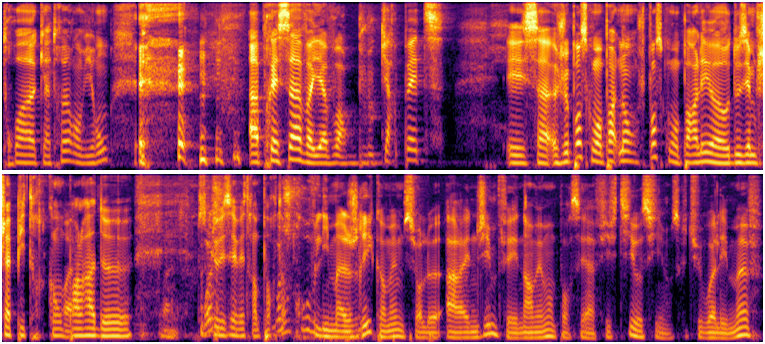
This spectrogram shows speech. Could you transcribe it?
3 à 4 heures environ. Après ça, va y avoir Blue Carpet. Et ça, je pense qu'on va en parler. Non, je pense qu'on va en parler euh, au deuxième chapitre quand on Ouais. parlera de. Ouais. Parce Moi, que ça va être important. Moi, je trouve l'imagerie, quand même, sur le RNG me fait énormément penser à 50 aussi. Parce que tu vois les meufs,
